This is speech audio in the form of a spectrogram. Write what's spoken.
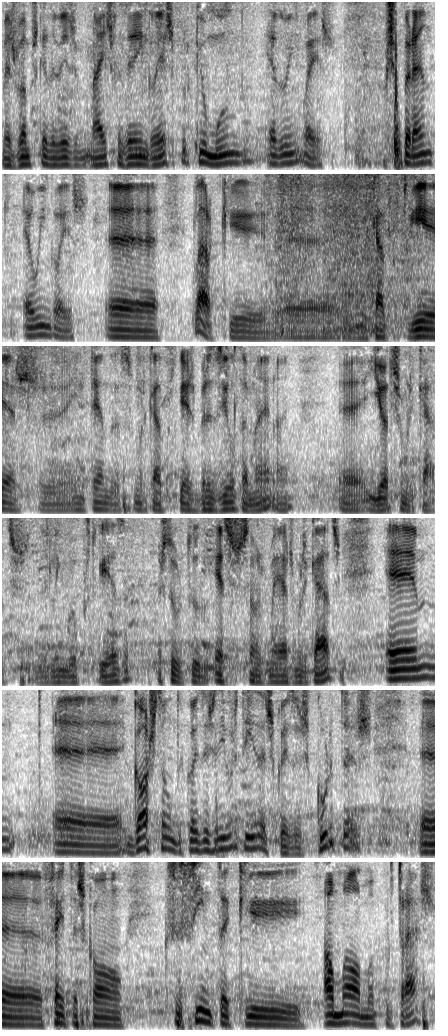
mas vamos cada vez mais fazer em inglês porque o mundo é do inglês. O esperanto é o inglês. Uh, claro que uh, o mercado português, uh, entenda-se o mercado português Brasil também, não é? E outros mercados de língua portuguesa, mas sobretudo esses são os maiores mercados. Uh, uh, gostam de coisas divertidas, coisas curtas, uh, feitas com que se sinta que há uma alma por trás,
